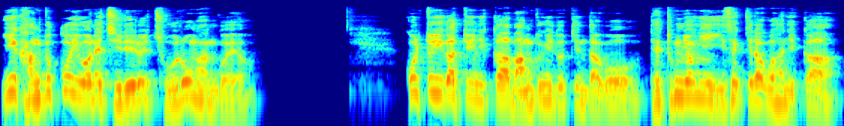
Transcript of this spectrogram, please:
이 강득구 의원의 질의를 조롱한 거예요. 꼴뚜기가 뛰니까 망둥이도 뛴다고 대통령이 이 새끼라고 하니까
